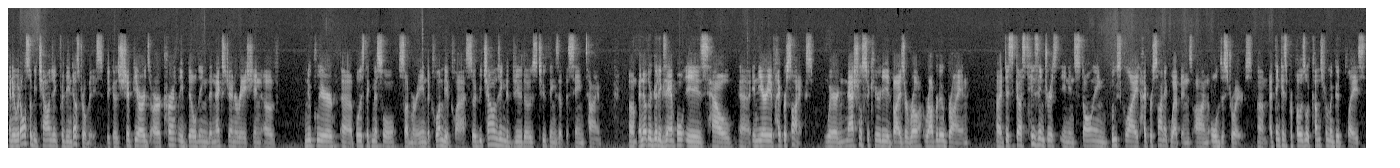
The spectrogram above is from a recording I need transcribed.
And it would also be challenging for the industrial base because shipyards are currently building the next generation of nuclear uh, ballistic missile submarine, the Columbia class. So it'd be challenging to do those two things at the same time. Um, another good example is how, uh, in the area of hypersonics, where National Security Advisor Ro- Robert O'Brien uh, discussed his interest in installing boost glide hypersonic weapons on old destroyers. Um, I think his proposal comes from a good place.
